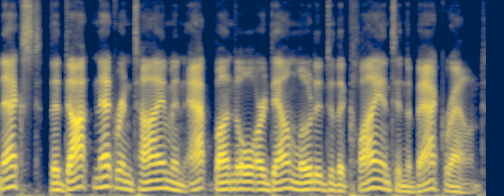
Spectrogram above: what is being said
Next, the .NET Runtime and App Bundle are downloaded to the client in the background.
